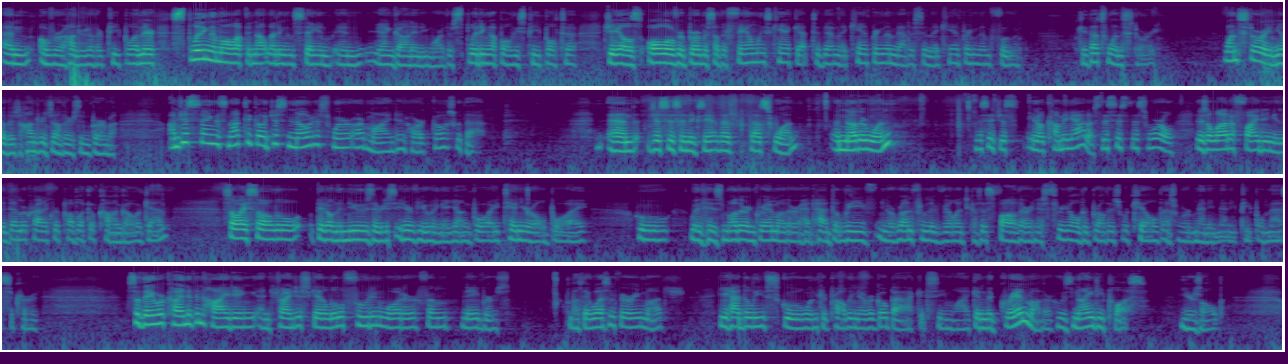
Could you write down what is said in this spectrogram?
and over 100 other people. And they're splitting them all up. They're not letting them stay in, in Yangon anymore. They're splitting up all these people to jails all over Burma so their families can't get to them. They can't bring them medicine. They can't bring them food. Okay, that's one story one story, and you know, there's hundreds others in Burma. I'm just saying this not to go, just notice where our mind and heart goes with that. And just as an example, that, that's one. Another one, this is just, you know, coming at us. This is this world. There's a lot of fighting in the Democratic Republic of Congo again. So I saw a little bit on the news, they were just interviewing a young boy, 10 year old boy, who with his mother and grandmother had had to leave, you know, run from their village because his father and his three older brothers were killed, as were many, many people massacred. So they were kind of in hiding and trying to just get a little food and water from neighbors. But there wasn't very much. He had to leave school and could probably never go back, it seemed like. And the grandmother, who was 90 plus years old,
